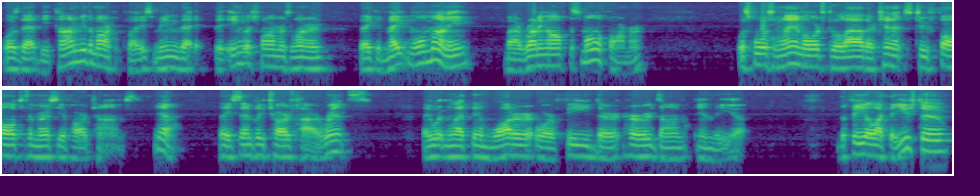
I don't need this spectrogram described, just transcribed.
was that the economy of the marketplace, meaning that the English farmers learned they could make more money by running off the small farmer, was forcing landlords to allow their tenants to fall to the mercy of hard times. Yeah, they simply charged higher rents. They wouldn't let them water or feed their herds on in the uh, the field like they used to,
